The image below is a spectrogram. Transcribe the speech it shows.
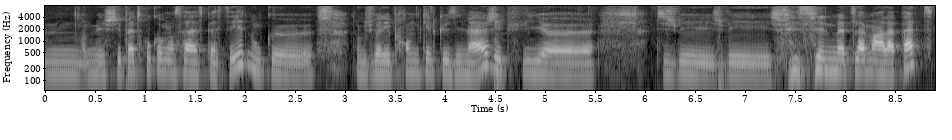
mais je sais pas trop comment ça va se passer. Donc, donc je vais aller prendre quelques images et puis, puis je, vais, je, vais, je vais essayer de mettre la main à la pâte.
